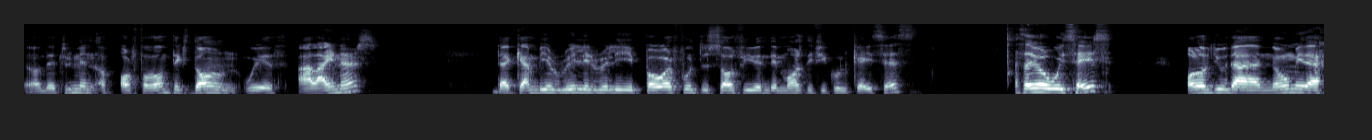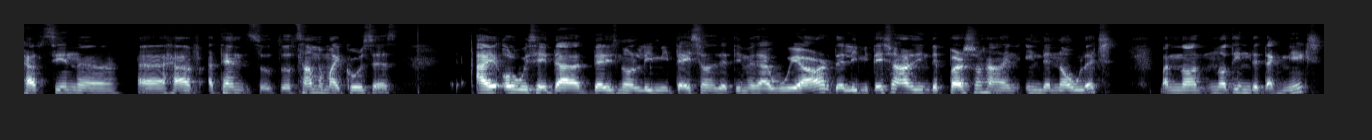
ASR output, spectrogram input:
of the treatment of orthodontics done with aligners that can be really really powerful to solve even the most difficult cases. As I always say, all of you that know me that have seen uh, uh, have attended so, to some of my courses I always say that there is no limitation in the team that we are. The limitations are in the person and in the knowledge, but not not in the techniques.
